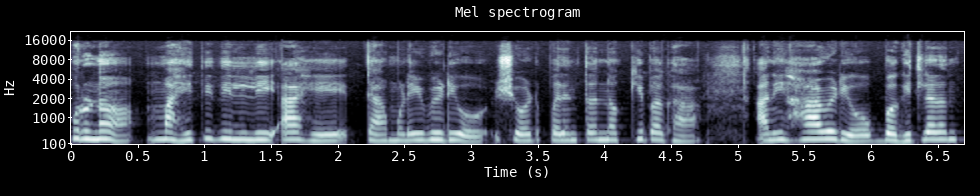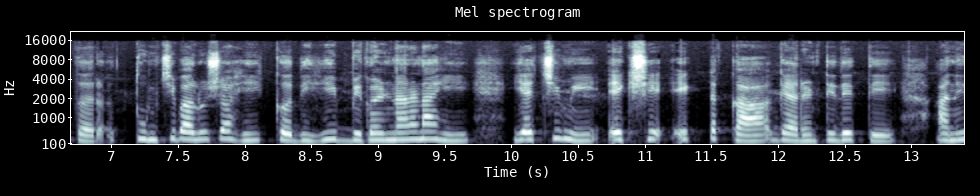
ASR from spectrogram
पूर्ण माहिती दिलेली आहे. त्यामुळे व्हिडिओ शेवटपर्यंत नक्की बघा. आणि हा व्हिडिओ बघितल्यानंतर तुमची बालुशाही कधीही बिघडणार नाही याची मी एकशे एक टक्का गॅरंटी देते. आणि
